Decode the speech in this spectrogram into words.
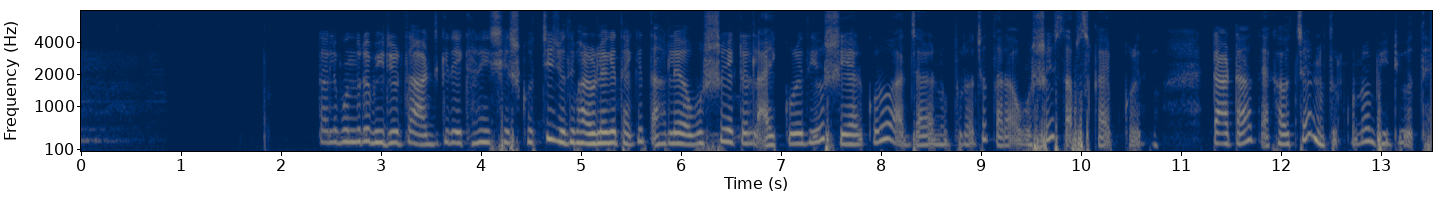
তাহলে বন্ধুরা ভিডিওটা আজকের এখানেই শেষ করছি। যদি ভালো লেগে থাকে তাহলে অবশ্যই একটা লাইক করে দিও শেয়ার করো আর যারা নতুন আছো তারা অবশ্যই সাবস্ক্রাইব করে দিও। টাটা, দেখা হচ্ছে নতুন কোনো ভিডিওতে।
